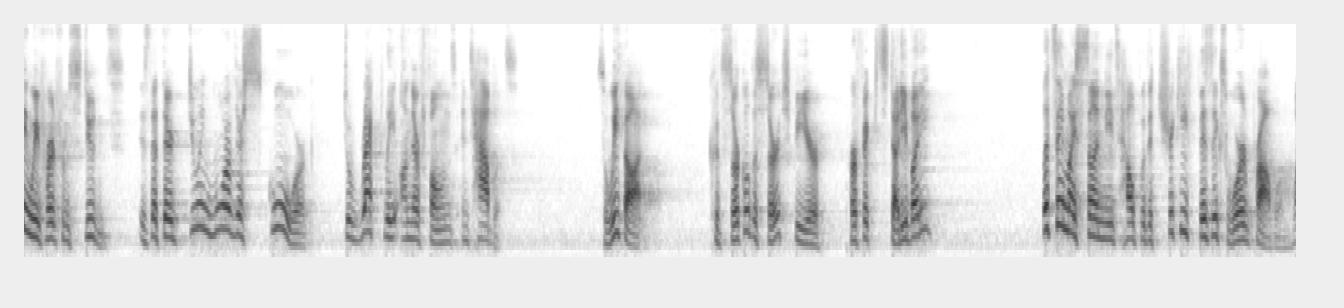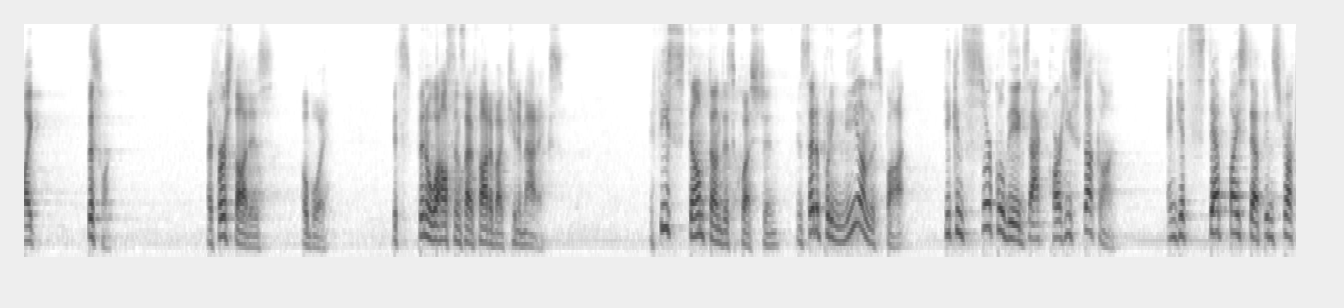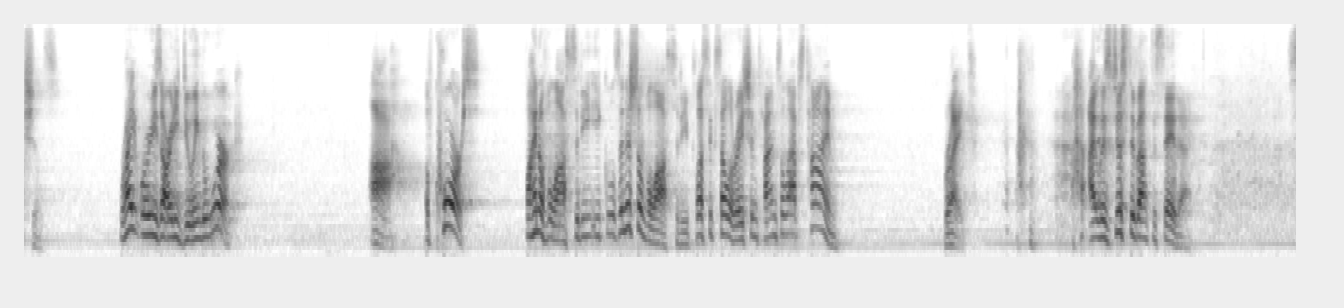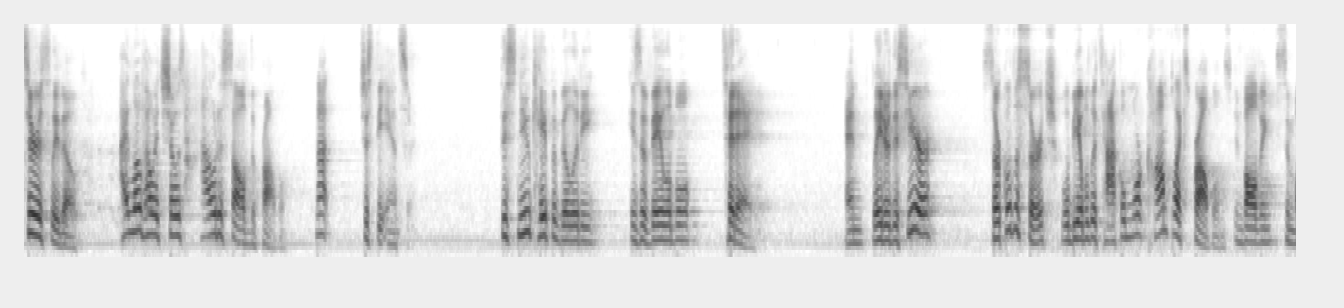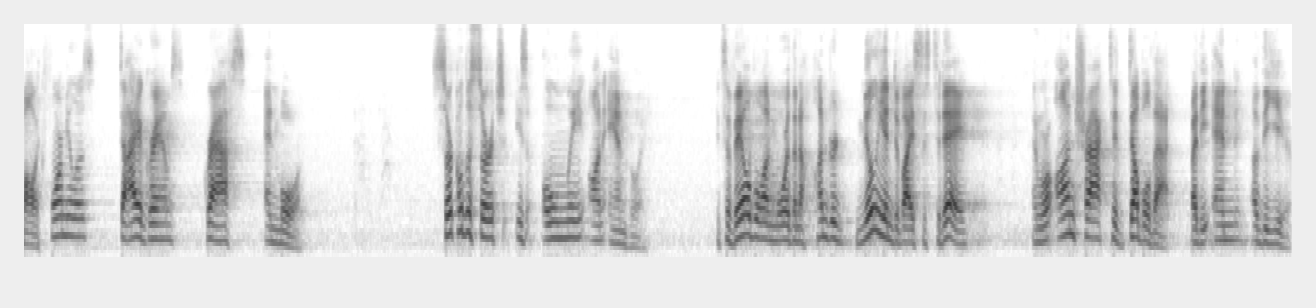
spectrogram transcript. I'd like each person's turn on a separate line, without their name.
thing we've heard from students is that they're doing more of their schoolwork directly on their phones and tablets. So we thought, could Circle to Search be your perfect study buddy? Let's say my son needs help with a tricky physics word problem, like this one. My first thought is, oh boy, it's been a while since I've thought about kinematics. If he's stumped on this question, instead of putting me on the spot, he can circle the exact part he's stuck on and get step-by-step instructions, right where he's already doing the work. Ah, of course, final velocity equals initial velocity plus acceleration times elapsed time. Right. I was just about to say that. Seriously, though, I love how it shows how to solve the problem, not just the answer. This new capability is available today. And later this year, Circle to Search will be able to tackle more complex problems involving symbolic formulas, diagrams, graphs, and more. Circle to Search is only on Android. It's available on more than 100 million devices today, and we're on track to double that by the end of the year.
